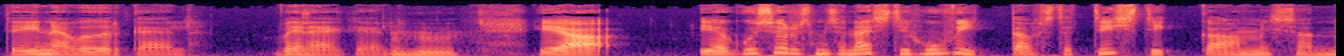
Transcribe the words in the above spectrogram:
teine võõrkeel vene keel mm -hmm. ja ja kusjuures, mis on hästi huvitav statistika, mis on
